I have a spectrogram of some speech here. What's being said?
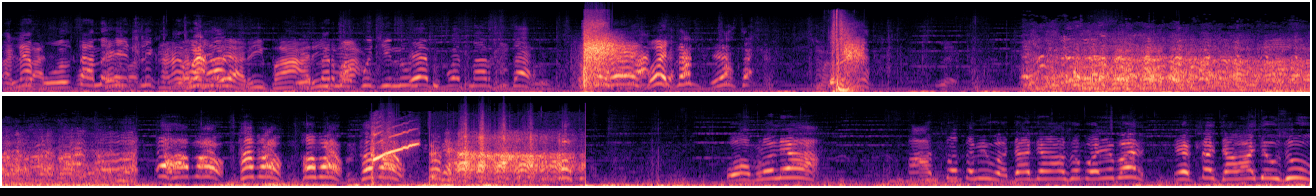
અલ્યા બોલતા નહીં એટલી ઘણા અલ્યા, બધા. એ, હરીભા, ખેતર હરીભા. મફુજીનું એ ભૂપત માર તું તાર. ઓય, ઓબળો લ્યા આજ તો તમે વધારે જણા છો બરાબર એટલે જવા જઉં છું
